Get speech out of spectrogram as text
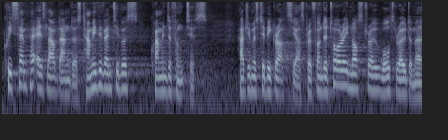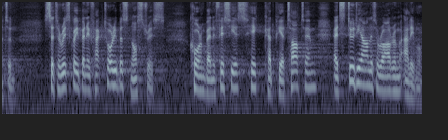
qui semper es laudandus, tami viventibus, quam in defunctis, agimus tibi gratias, profundatore nostro Waltero de Merton, ceterisque benefactoribus nostris, coram beneficiis hic ad pietatem et studia literarum alimo.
